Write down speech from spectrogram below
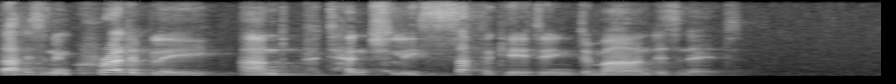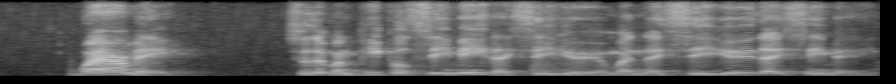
That is an incredibly and potentially suffocating demand, isn't it? Wear me, so that when people see me, they see you, and when they see you, they see me.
